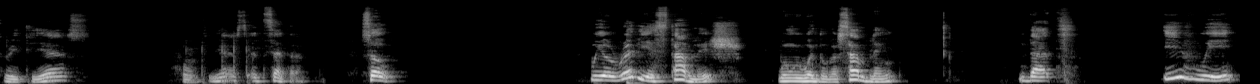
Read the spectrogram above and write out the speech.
3 TS, 4 TS, etc. So we already established when we went over sampling that if we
